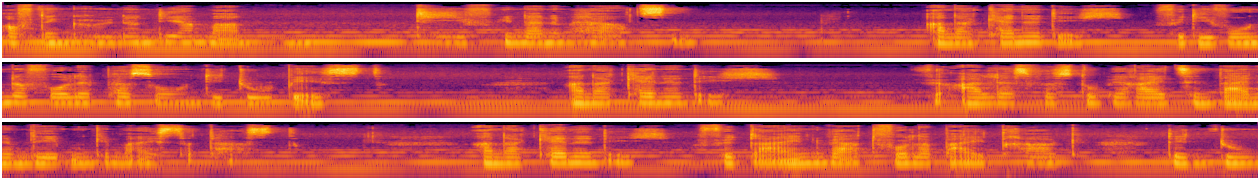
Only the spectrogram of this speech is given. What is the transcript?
auf den grünen Diamanten tief in deinem Herzen. Anerkenne dich für die wundervolle Person, die du bist. Anerkenne dich für alles, was du bereits in deinem Leben gemeistert hast. Anerkenne dich für dein wertvoller Beitrag, den du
